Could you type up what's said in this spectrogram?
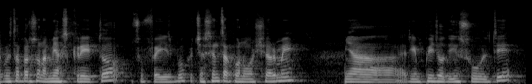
questa persona mi ha scritto su Facebook, cioè senza conoscermi, mi ha riempito di insulti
